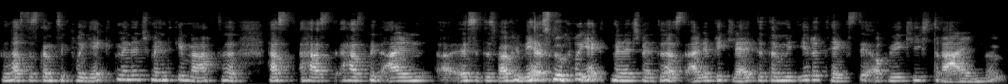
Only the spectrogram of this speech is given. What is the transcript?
du hast das ganze Projektmanagement gemacht, hast, hast, hast mit allen, also das war viel mehr als nur Projektmanagement, du hast alle begleitet, damit ihre Texte auch wirklich strahlen. Ne?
